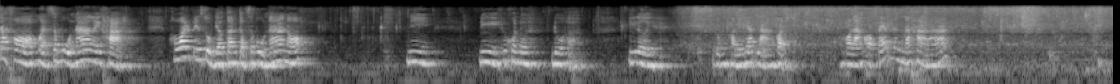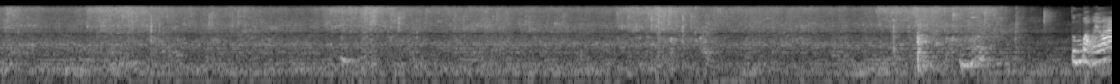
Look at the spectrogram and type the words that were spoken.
จะหอมเหมือนสบู่หน้าเลยค่ะ เพราะว่าเป็นสูตรเดียวกันกับสบู่หน้าเนาะนี่ นี่ทุกคนดูดูค่ะ นี่เลยลุงขออนุญาตล้างก่อน ขอล้างออกแป๊บนึงนะคะ ตุ้มบอกเลยว่า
